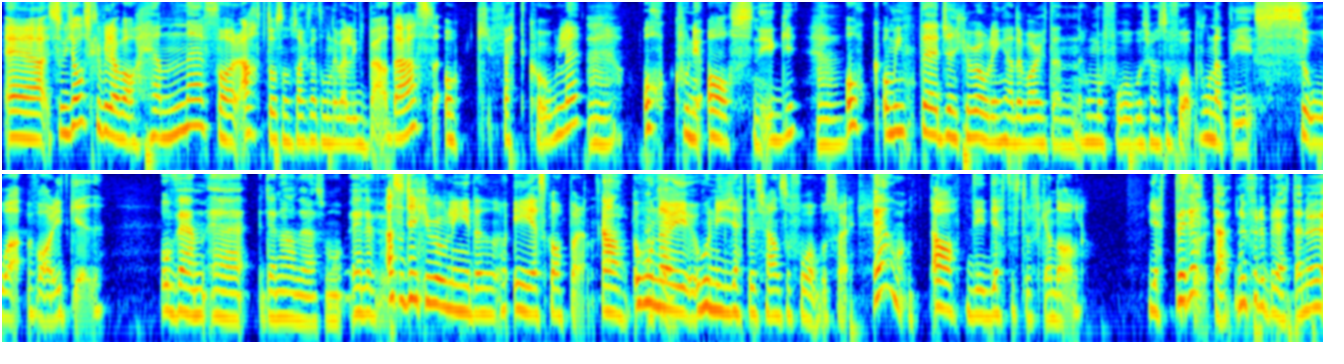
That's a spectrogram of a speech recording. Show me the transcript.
Eh, så jag skulle vilja vara henne för att då som sagt att hon är väldigt badass och fett cool. Mm. Och hon är assnygg. Och om inte J.K. Rowling hade varit en homofob och transofob, hon hade ju så varit gay. Och vem är den andra som... Eller, Alltså J.K. Rowling är, den, är skaparen. Ja, och hon, okej. är hon är ju jättetransofob och sådär. är hon? Ja, det är en jättestor skandal. Jättestor. Berätta, nu får du berätta. Nu,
